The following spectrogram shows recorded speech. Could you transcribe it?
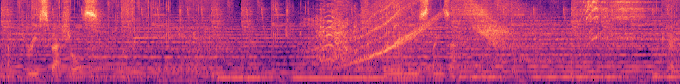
Got three specials. Clearing these things out. Okay.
